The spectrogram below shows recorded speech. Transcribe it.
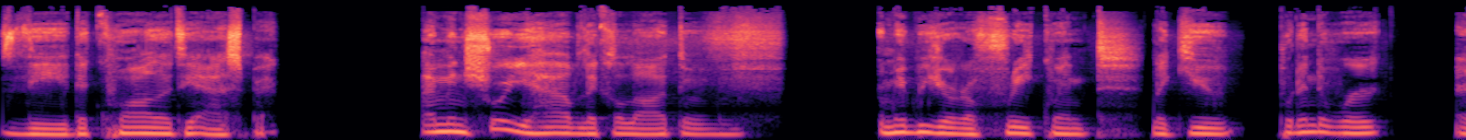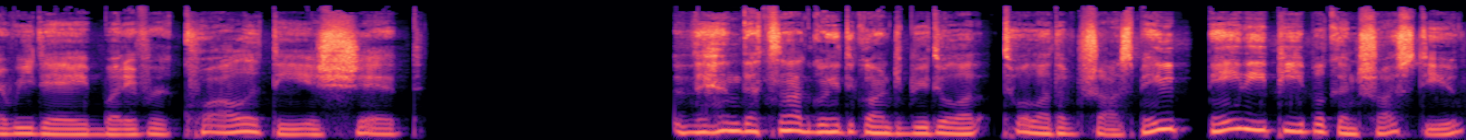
the the quality aspect. I mean sure you have like a lot of or maybe you're a frequent like you put in the work every day, but if your quality is shit, then that's not going to contribute to a lot, to a lot of trust. Maybe maybe people can trust you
